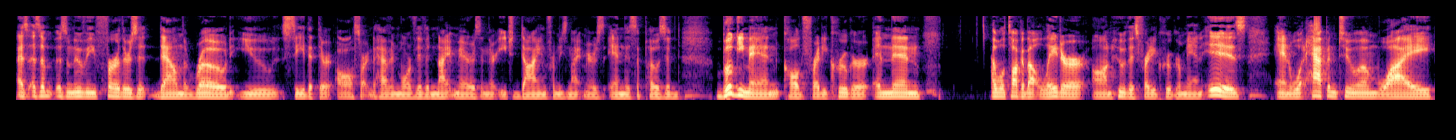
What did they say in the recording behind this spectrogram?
as as a as a movie furthers it down the road, you see that they're all starting to having more vivid nightmares, and they're each dying from these nightmares and this supposed boogeyman called Freddy Krueger. And then I will talk about later on who this Freddy Krueger man is and what happened to him, why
